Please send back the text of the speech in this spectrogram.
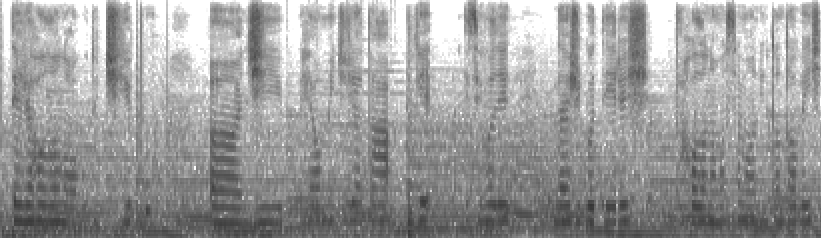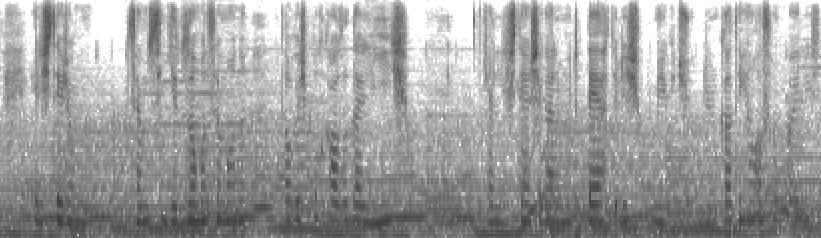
esteja rolando algo do tipo, uh, de realmente já tá. Porque esse rolê das goteiras tá rolando há uma semana, então talvez eles estejam sendo seguidos há uma semana, talvez por causa da Liz, que a Liz tenha chegado muito perto, eles meio que descobriram que ela tem relação com eles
